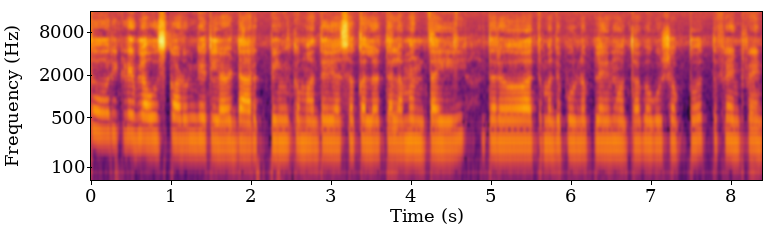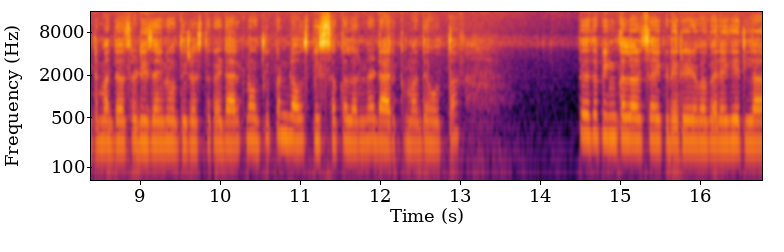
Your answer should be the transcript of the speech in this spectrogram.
तर इकडे ब्लाऊज काढून घेतलं डार्क पिंकमध्ये असं कलर त्याला म्हणता येईल. तर आतमध्ये पूर्ण प्लेन होता बघू शकतो. तर फेंट फेंटमध्ये असं डिझाईन होती जास्त काही डार्क नव्हती पण ब्लाऊज पीसचा कलर ना डार्कमध्ये होता. तर आता पिंक कलरचा इकडे रेड वगैरे घेतला.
